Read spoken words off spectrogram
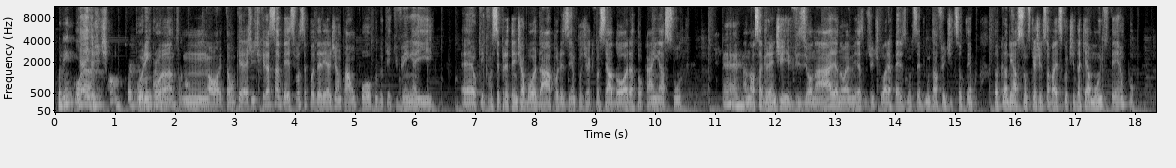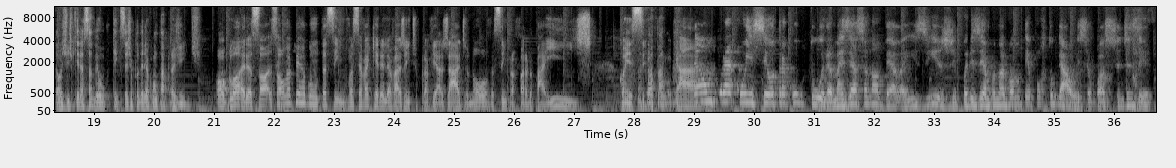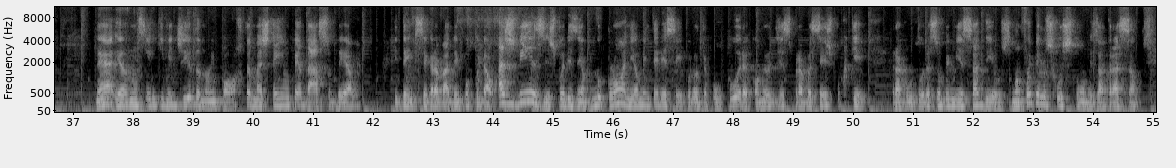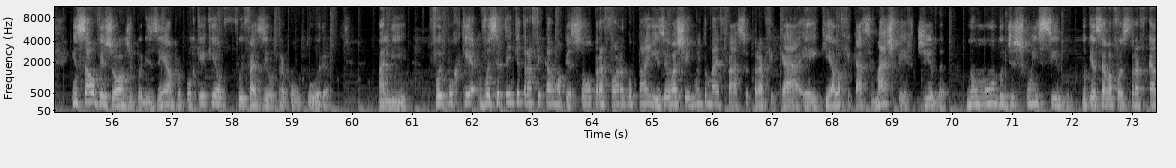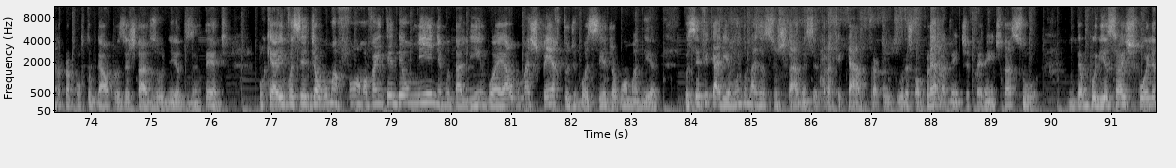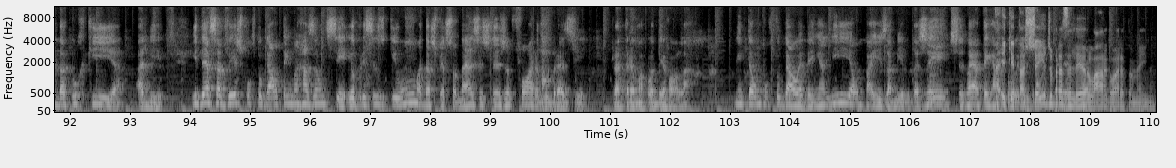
Por enquanto. E aí a gente, por enquanto. Hum, ó, então a gente queria saber se você poderia adiantar um pouco do que, que vem aí, é, o que, que você pretende abordar, por exemplo, já que você adora tocar em assunto. É. A nossa grande visionária, não é mesmo, gente? Glória Pérez, muito, sempre muito à frente de seu tempo, tocando em assuntos que a gente só vai discutir daqui a muito tempo. Então a gente queria saber o que, que você já poderia contar pra gente. Ô, Glória, só, só uma pergunta, assim, você vai querer levar a gente para viajar de novo, assim, para fora do país? Conhecer outro lugar? Não para conhecer outra cultura, mas essa novela exige, por exemplo, nós vamos ter Portugal, isso eu posso te dizer. Né? Eu não sei em que medida, não importa, mas tem um pedaço dela que tem que ser gravado em Portugal. Às vezes, por exemplo, no Clone, eu me interessei por outra cultura, como eu disse para vocês, porque era a cultura submissa a Deus, não foi pelos costumes, a atração. Em Salve Jorge, por exemplo, por que, que eu fui fazer outra cultura ali? Foi porque você tem que traficar uma pessoa para fora do país. Eu achei muito mais fácil traficar e que ela ficasse mais perdida num mundo desconhecido do que se ela fosse traficada para Portugal, para os Estados Unidos, entende? Porque aí você, de alguma forma, vai entender o mínimo da língua, é algo mais perto de você, de alguma maneira. Você ficaria muito mais assustado em ser traficado para culturas completamente diferentes da sua. Então, por isso a escolha da Turquia ali. E dessa vez, Portugal tem uma razão de ser. Eu preciso que uma das personagens esteja fora do Brasil para a trama poder rolar. Então, Portugal é bem ali, é um país amigo da gente, né? Tem atores, e que está cheio de brasileiro lá agora também, né?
